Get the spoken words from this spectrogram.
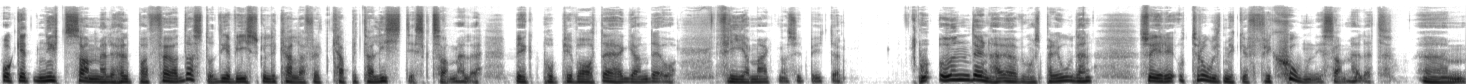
Och ett nytt samhälle höll på att födas, då, det vi skulle kalla för ett kapitalistiskt samhälle byggt på privat ägande och fria marknadsutbyte. Och under den här övergångsperioden så är det otroligt mycket friktion i samhället. Um,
